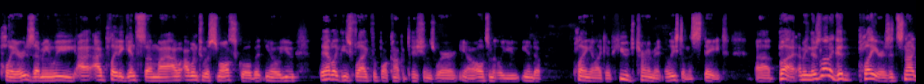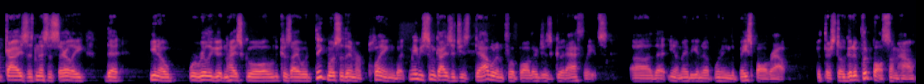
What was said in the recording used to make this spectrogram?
players. I mean, we. I, I played against them. I, I went to a small school, but you know, you they have like these flag football competitions where you know ultimately you, you end up playing in like a huge tournament, at least in the state. Uh, but I mean, there's a lot of good players. It's not guys that necessarily that you know were really good in high school because I would think most of them are playing, but maybe some guys that just dabbled in football, they're just good athletes uh, that you know maybe ended up winning the baseball route, but they're still good at football somehow.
